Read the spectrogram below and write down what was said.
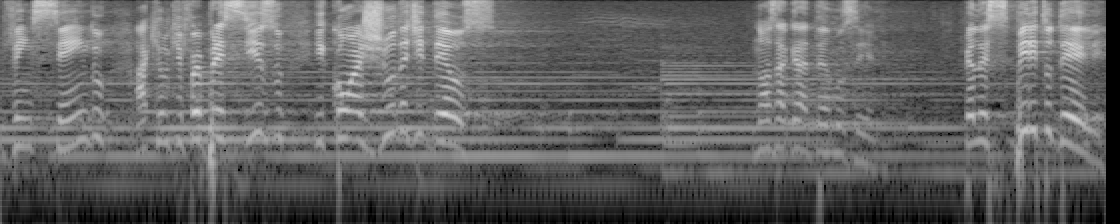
vencendo aquilo que foi preciso e com a ajuda de Deus, nós agradamos Ele. Pelo Espírito dele,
